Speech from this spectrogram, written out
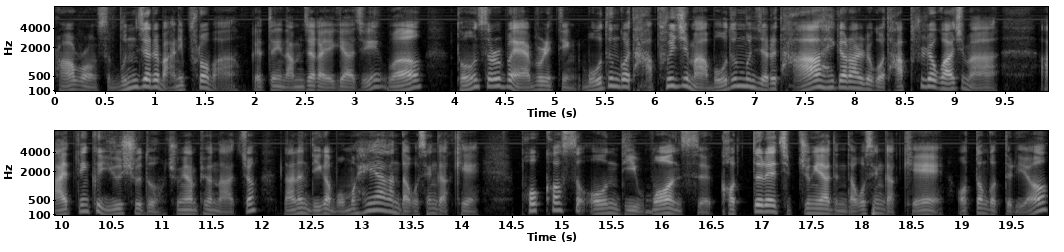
problems. 문제를 많이 풀어봐. 그랬더니 남자가 얘기하지. Well, don't solve everything. 모든 걸 다 풀지 마. 모든 문제를 다 해결하려고 다 풀려고 하지 마. I think you should. 중요한 표현 나왔죠? 나는 네가 뭐뭐 해야 한다고 생각해. Focus on the ones. 것들에 집중해야 된다고 생각해. 어떤 것들이요?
